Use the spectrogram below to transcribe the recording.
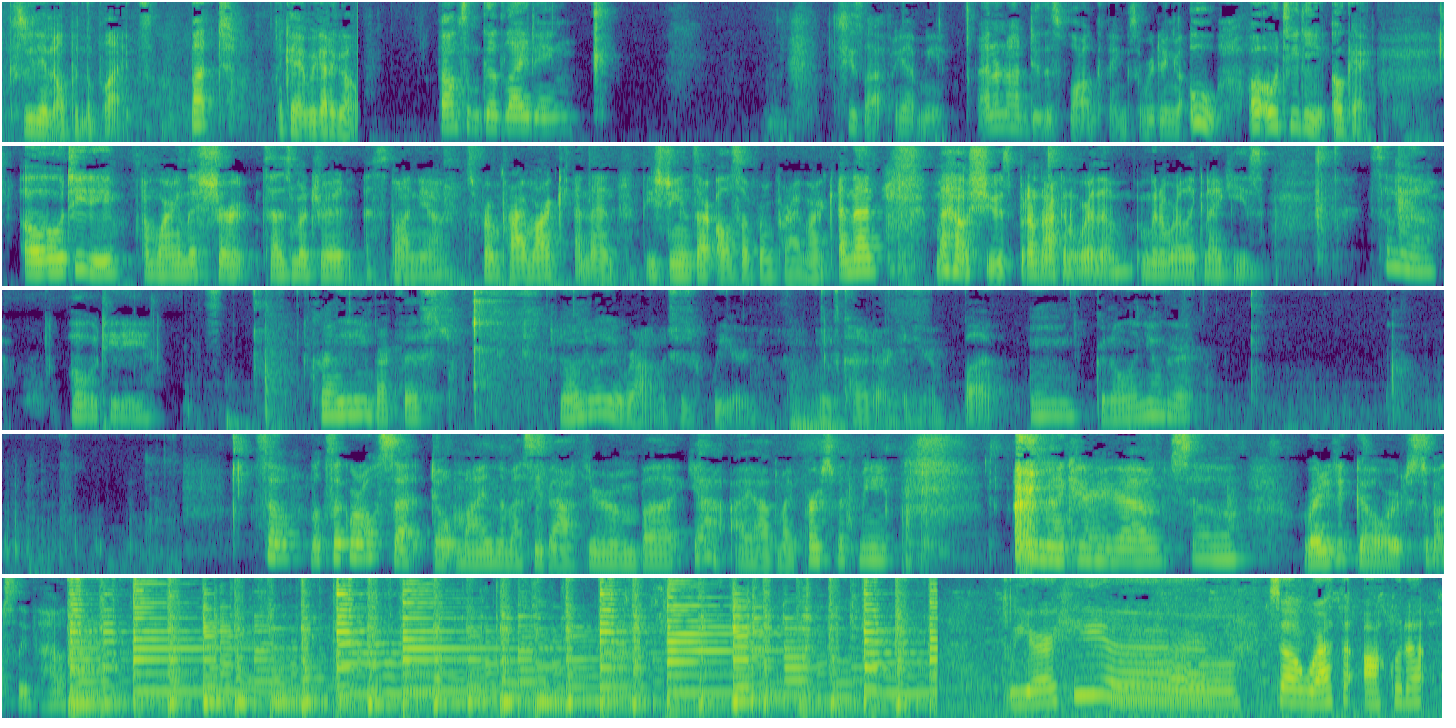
because we didn't open the blinds. But Okay, we gotta go. Found some good lighting. She's laughing at me. I don't know how to do this vlog thing, so we're doing it. Ooh, OOTD. Okay. OOTD. I'm wearing this shirt. It says Madrid, España. It's from Primark. And then these jeans are also from Primark. And then my house shoes, but I'm not gonna wear them. I'm gonna wear like Nikes. So yeah, OOTD. Currently eating breakfast. No one's really around, which is weird. It's kind of dark in here, but mm, granola and yogurt. So looks like we're all set. Don't mind the messy bathroom, but yeah, I have my purse with me. I'm gonna carry around. So ready to go. We're just about to leave the house. We are here. So we're at the aqueduct.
